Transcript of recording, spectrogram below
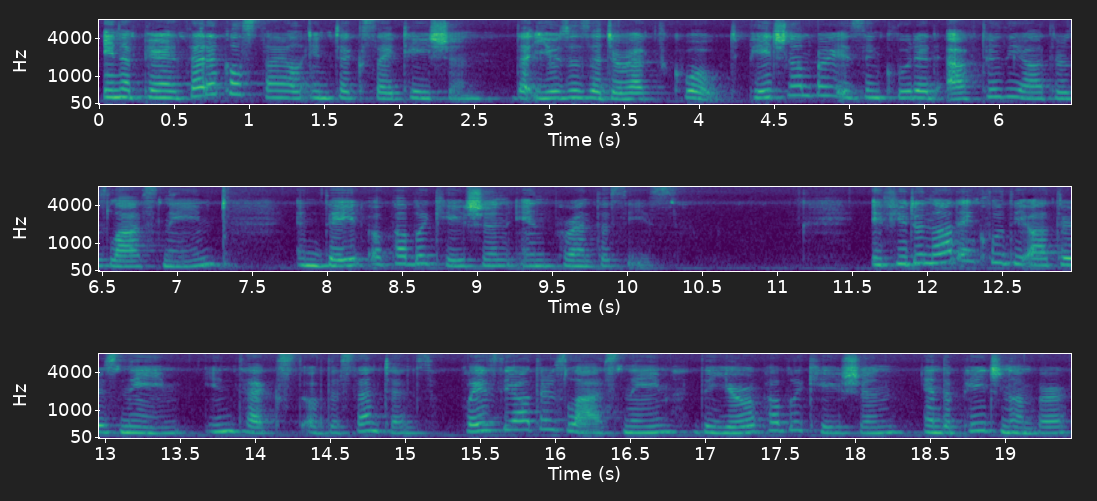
In a parenthetical style in-text citation that uses a direct quote, page number is included after the author's last name and date of publication in parentheses. If you do not include the author's name in text of the sentence, place the author's last name, the year of publication, and the page number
